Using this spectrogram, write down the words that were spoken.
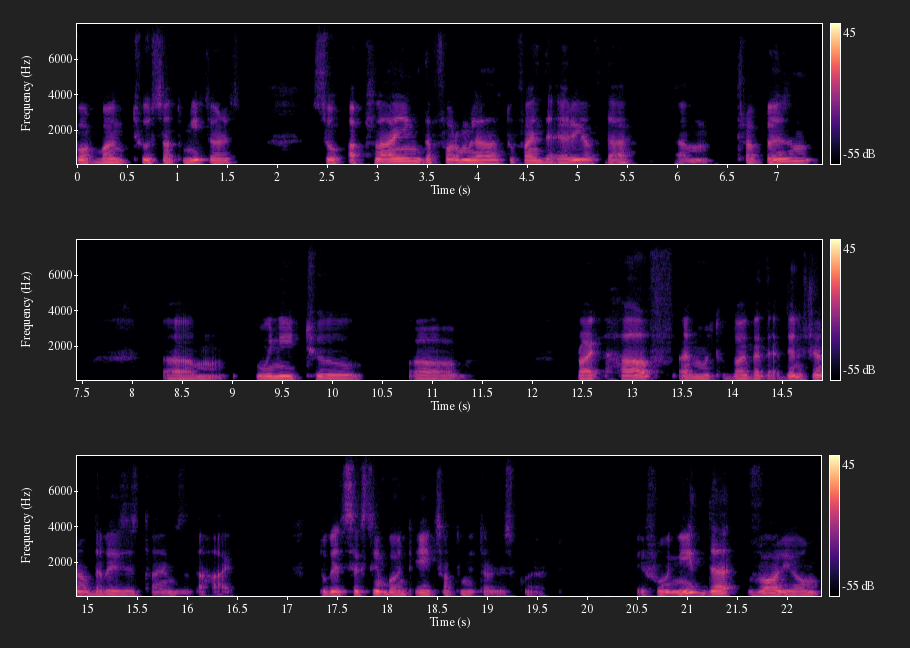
4.2 centimeters. So applying the formula to find the area of the um, trapezium, um, we need to uh, write half and multiply by the addition of the bases times the height to get 16.8 centimeters squared. If we need the volume,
